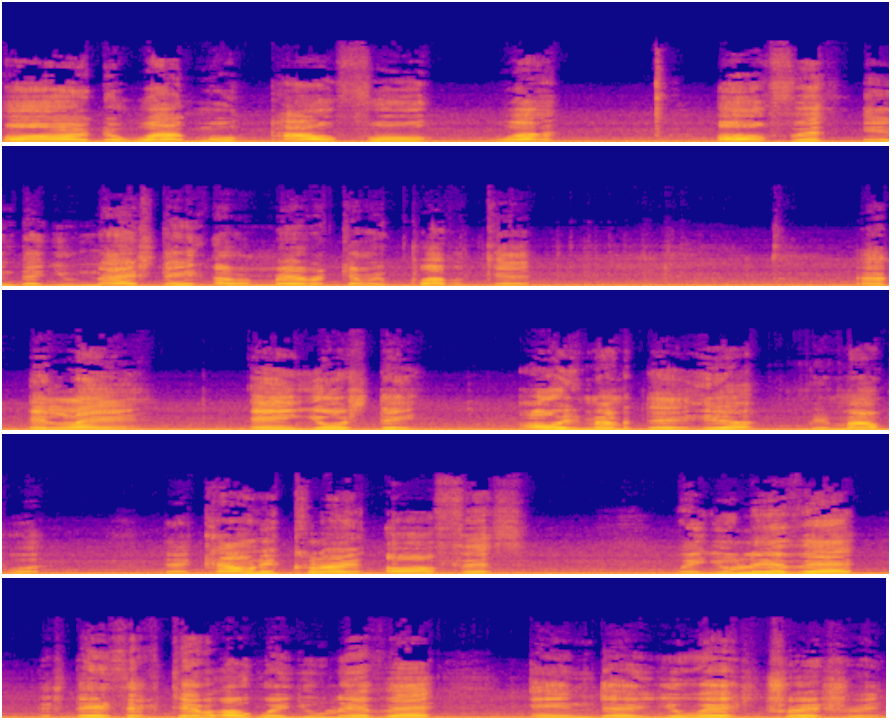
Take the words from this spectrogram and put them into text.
are the what most powerful what office in the United States of American Republic uh, and land in your state. Always remember that here. Remember that county clerk office where you live at, the state secretary of where you live at, and the U.S. Treasury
